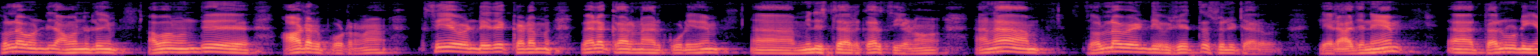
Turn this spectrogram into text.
சொல்ல வேண்டியது அவனுடைய அவன் வந்து ஆர்டர் போடுறான். செய்ய வேண்டியது கடமை வேலைக்காரனாக இருக்கக்கூடிய மினிஸ்டராக இருக்கார் செய்யணும். ஆனால் சொல்ல வேண்டிய விஷயத்த சொல்லிட்டார் அவர். ஏ ராஜனே தன்னுடைய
